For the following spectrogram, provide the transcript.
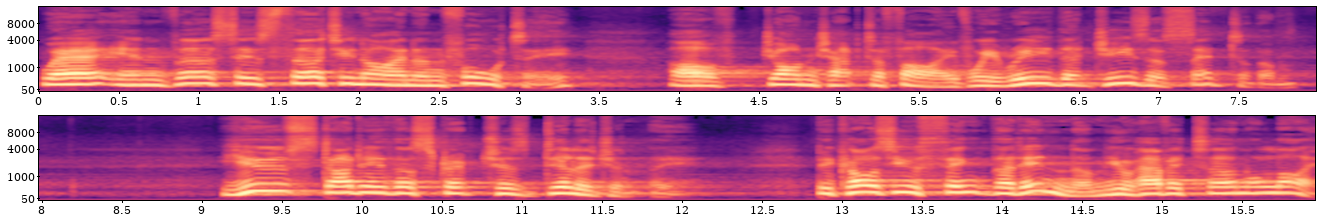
where in verses 39 and 40 of John chapter 5, we read that Jesus said to them, You study the scriptures diligently because you think that in them you have eternal life.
